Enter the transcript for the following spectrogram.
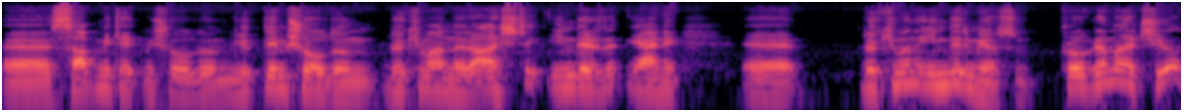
e, submit etmiş olduğum, yüklemiş olduğum dokümanları açtı, indirdi. Yani e, dokümanı indirmiyorsun. programı açıyor.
